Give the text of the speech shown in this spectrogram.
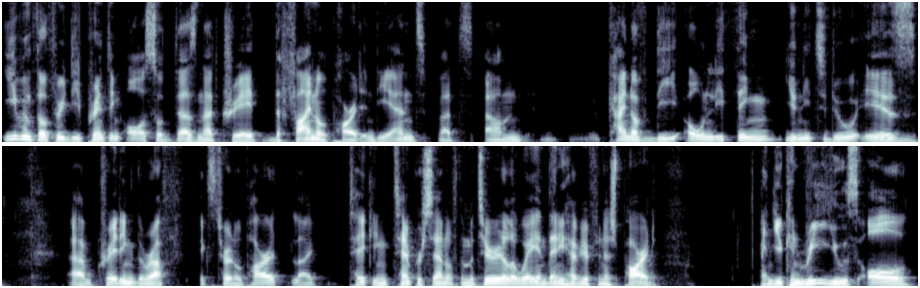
even though 3D printing also does not create the final part in the end, but um, kind of the only thing you need to do is um, creating the rough external part, like taking 10% of the material away, and then you have your finished part. And you can reuse all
